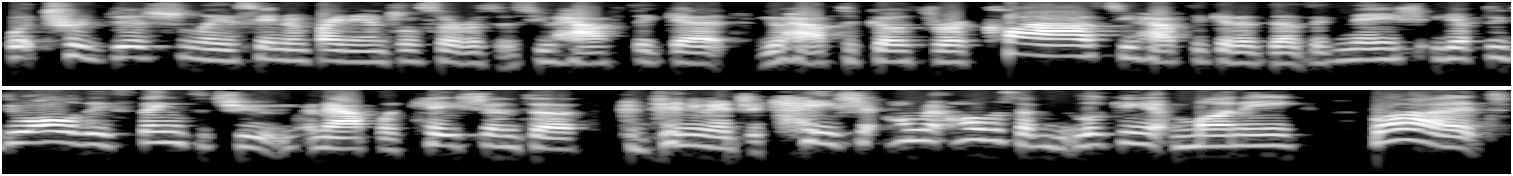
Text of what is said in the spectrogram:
what traditionally is seen in financial services. You have to get, you have to go through a class, you have to get a designation, you have to do all of these things that you, an application to continue education, oh I mean, all this stuff, looking at money, but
